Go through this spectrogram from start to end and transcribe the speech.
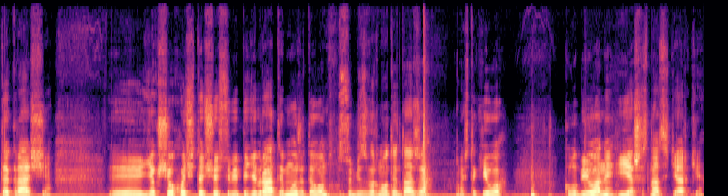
те краще. Е, Якщо хочете щось собі підібрати, можете вон собі звернути навіть ось такі о клубіони і є 16 ярки.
